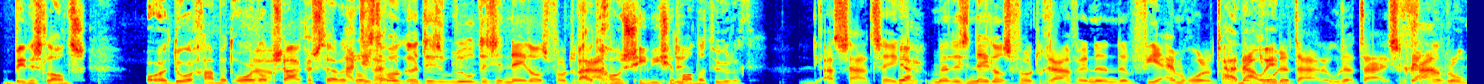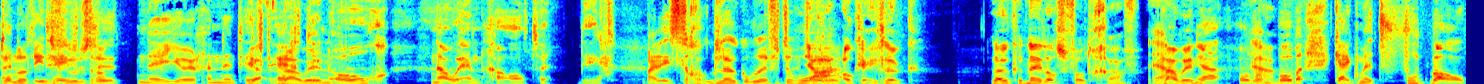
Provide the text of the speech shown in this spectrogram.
binnenlands doorgaan met orde ja. op zaken stellen. Het is, toch ook, het, is, bedoel, het is een Nederlands fotograaf. gewoon cynische man natuurlijk. Assad, zeker. Ja. Maar dat is een Nederlandse fotograaf. En uh, via hem we toch ja, nou hoe, dat daar, hoe dat daar is gegaan. Ja, rondom dat interview. Heeft, het, nee, Jurgen, het heeft echt nou een hoog nou en gehalte. Dit. maar het is toch ook leuk om even te horen? Ja, oké, okay, leuk. Leuk, een Nederlandse fotograaf. Nou in. Ja, Holland. Kijk, met voetbal...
